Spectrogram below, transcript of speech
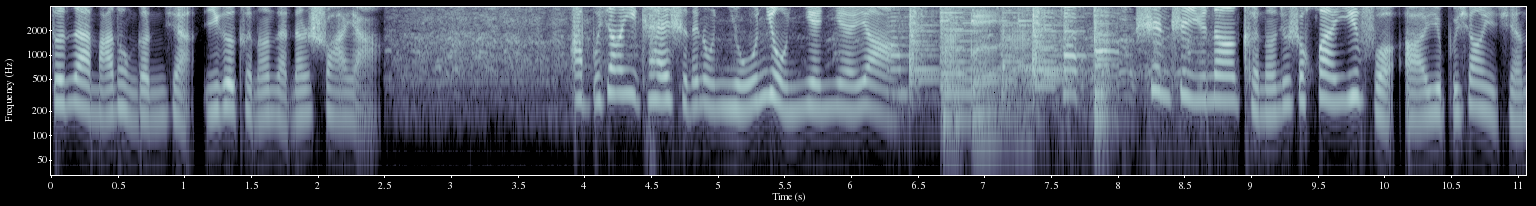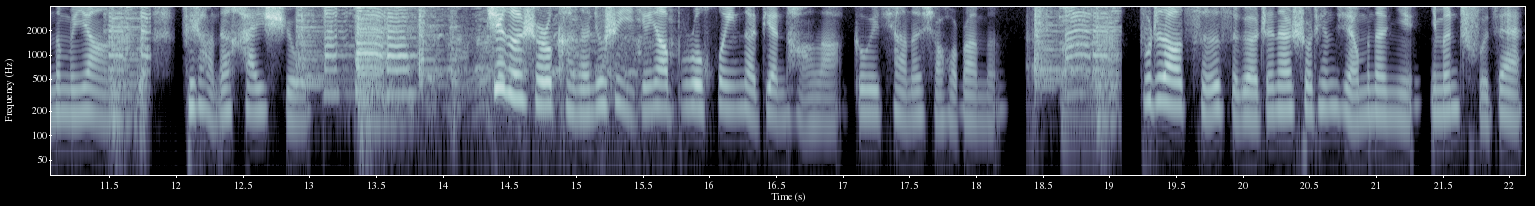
蹲在马桶跟前，一个可能在那刷牙。啊，不像一开始那种扭扭捏捏呀。甚至于呢，可能就是换衣服啊，也不像以前那么样子，非常的害羞。这个时候可能就是已经要步入婚姻的殿堂了。各位亲爱的小伙伴们，不知道此时此刻正在收听节目的你，你们处在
